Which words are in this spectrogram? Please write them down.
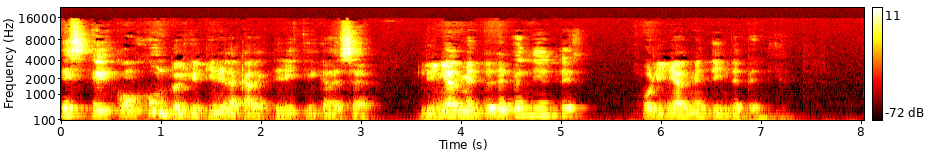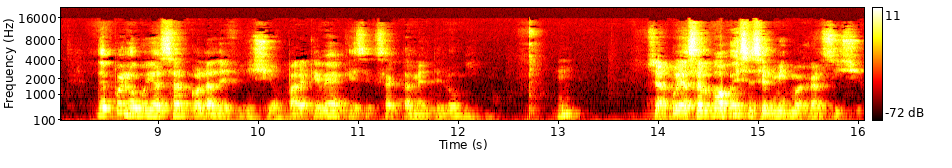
Es el conjunto el que tiene la característica de ser linealmente dependientes o linealmente independientes. Después lo voy a hacer con la definición, para que vean que es exactamente lo mismo. ¿Mm? O sea, voy a hacer dos veces el mismo ejercicio,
